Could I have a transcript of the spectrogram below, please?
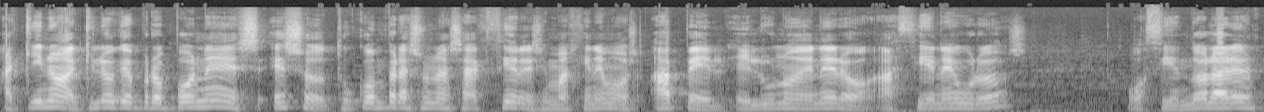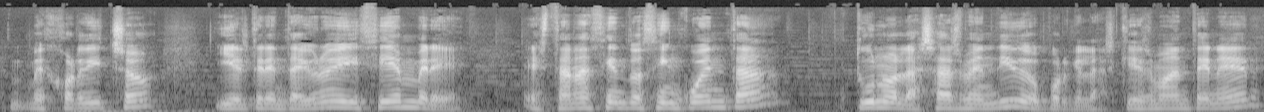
Aquí no, aquí lo que propone es eso, tú compras unas acciones, imaginemos Apple el 1 de enero a 100 euros, o 100 dólares, mejor dicho, y el 31 de diciembre están a 150, tú no las has vendido porque las quieres mantener,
